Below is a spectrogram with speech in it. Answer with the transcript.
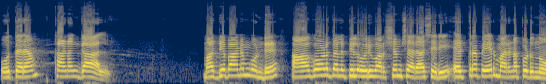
ഉത്തരം കണങ്കാൽ. മദ്യപാനം കൊണ്ട് ആഗോളതലത്തിൽ ഒരു വർഷം ശരാശരി എത്ര പേർ മരണപ്പെടുന്നു?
